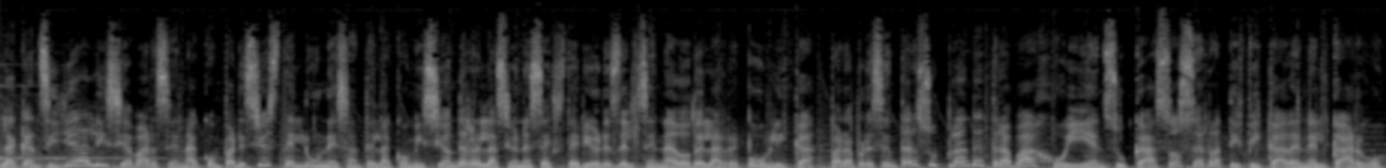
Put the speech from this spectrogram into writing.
La canciller Alicia Bárcena compareció este lunes ante la Comisión de Relaciones Exteriores del Senado de la República para presentar su plan de trabajo y, en su caso, ser ratificada en el cargo.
